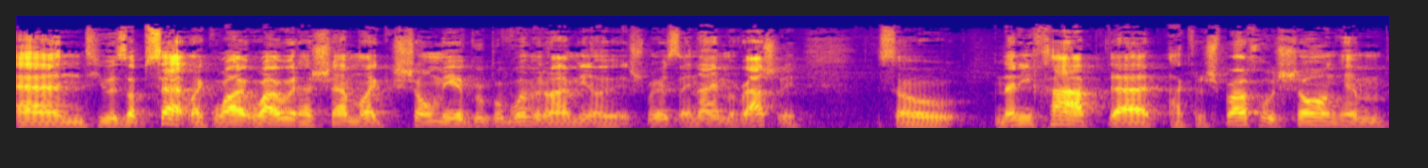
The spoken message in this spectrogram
and he was upset. Like, why, why would Hashem like show me a group of women? I'm, you know, Shmir Seinayim of Rashi. So and then he chapped that Hakadosh Baruch Hu was showing him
